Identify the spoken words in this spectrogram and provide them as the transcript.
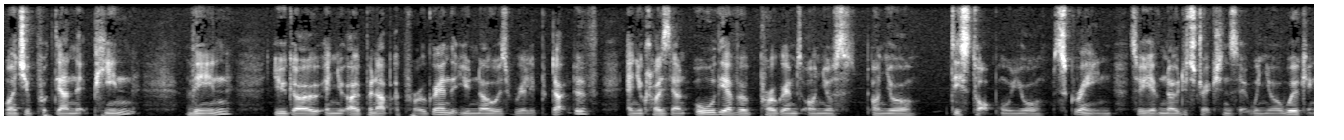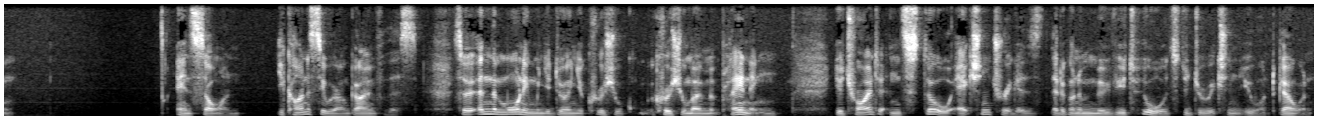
Once you put down that pen, then you go and you open up a program that you know is really productive and you close down all the other programs on your on your desktop or your screen so you have no distractions when you're working and so on. You kind of see where I'm going for this. So in the morning when you're doing your crucial crucial moment planning, you're trying to instill action triggers that are going to move you towards the direction you want to go in.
